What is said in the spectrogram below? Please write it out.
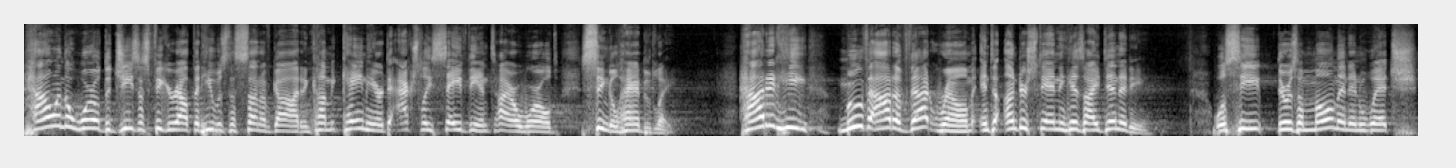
How in the world did Jesus figure out that he was the Son of God and come, came here to actually save the entire world single handedly? How did he move out of that realm into understanding his identity? Well, see, there was a moment in which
